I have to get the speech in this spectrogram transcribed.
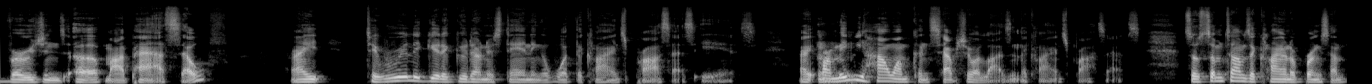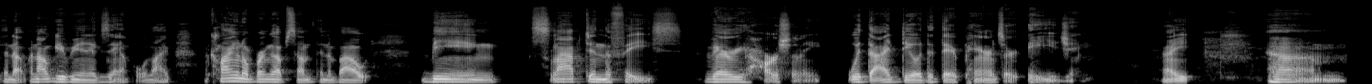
versions of my past self, right? To really get a good understanding of what the client's process is, right? Or Mhm. maybe how I'm conceptualizing the client's process. So sometimes a client will bring something up, and I'll give you an example. Like a client will bring up something about being slapped in the face very harshly with the idea that their parents are aging, right? Um,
